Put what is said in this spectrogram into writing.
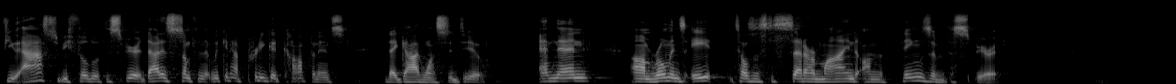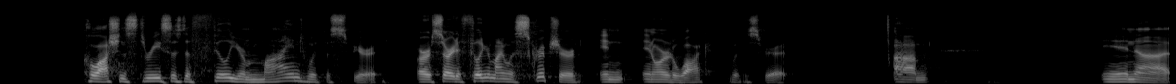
If you ask to be filled with the Spirit, that is something that we can have pretty good confidence that God wants to do. And then um, Romans 8 tells us to set our mind on the things of the Spirit. Colossians 3 says to fill your mind with the Spirit, or sorry, to fill your mind with Scripture in, in order to walk with the Spirit. Um, in uh,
